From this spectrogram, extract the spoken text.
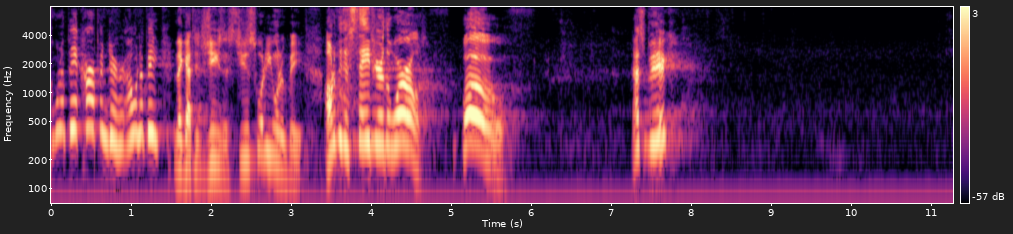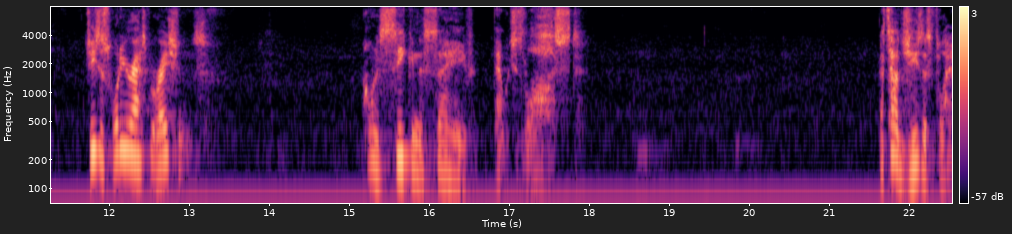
I want to be a carpenter. I want to be. And they got to Jesus. Jesus, what do you want to be? I want to be the Savior of the world. Whoa. That's big. Jesus, what are your aspirations? I want to seek and to save that which is lost. That's how Jesus played.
